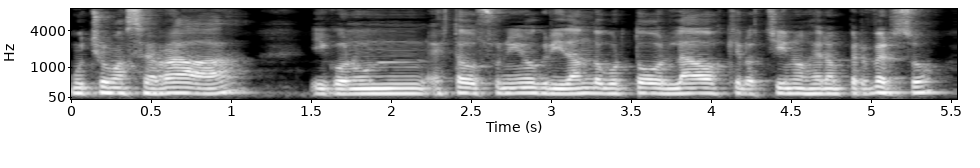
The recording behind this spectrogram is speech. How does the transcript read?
mucho más cerrada y con un Estados Unidos gritando por todos lados que los chinos eran perversos,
